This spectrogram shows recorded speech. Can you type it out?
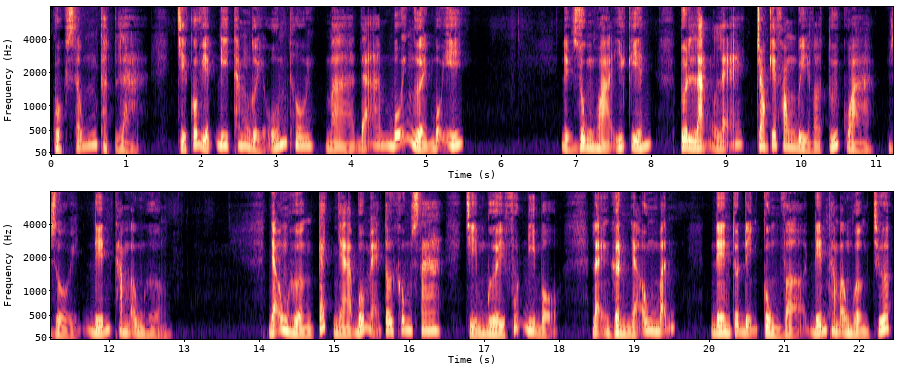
Cuộc sống thật lạ, chỉ có việc đi thăm người ốm thôi mà đã mỗi người mỗi ý. Để dung hòa ý kiến, tôi lặng lẽ cho cái phong bì vào túi quà rồi đến thăm ông Hưởng. Nhà ông Hưởng cách nhà bố mẹ tôi không xa, chỉ 10 phút đi bộ, lại gần nhà ông Mẫn, nên tôi định cùng vợ đến thăm ông Hưởng trước,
